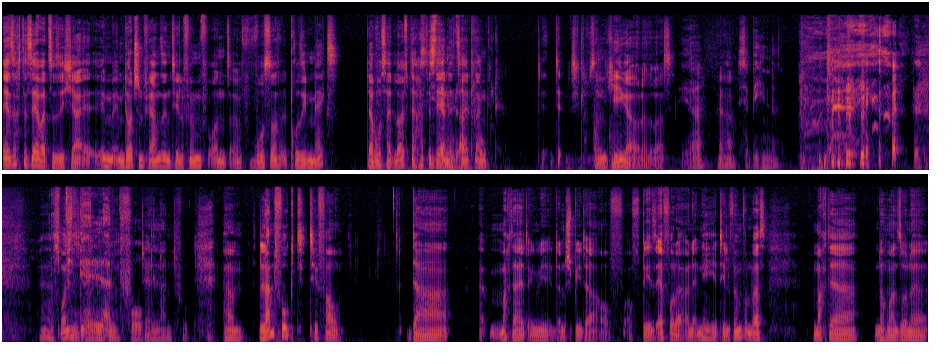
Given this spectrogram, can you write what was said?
er sagt das selber zu sich, ja. Im, im deutschen Fernsehen, Tele 5 und äh, wo es sonst, Pro7 Max, da wo es halt läuft, da Was hatte der eine ein Zeit lang, der, der, ich glaube, so ein Jäger oder sowas. Ja? Ja. Ist er behindert? ja Ich bin der Landvogt. Der Landvogt. Ähm, Landvogt TV. Da äh, macht er halt irgendwie dann später auf, auf DSF oder äh, nee, hier Tele 5 und was, macht er nochmal so eine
